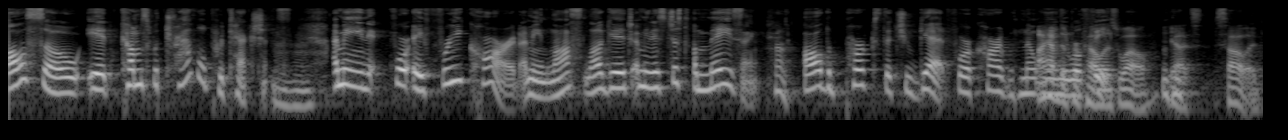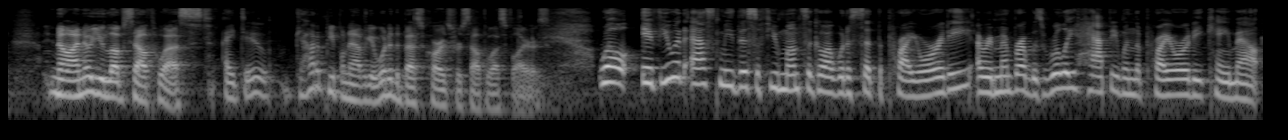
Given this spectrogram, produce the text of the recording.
also, it comes with travel protections. Mm-hmm. I mean, for a free card, I mean, lost luggage, I mean, it's just amazing. All the perks that you get for a card with no I have the annual Propel fee. as well. Yeah, it's solid. No, I know you love Southwest. I do. How do people navigate? What are the best cards for Southwest flyers? Well, if you had asked me this a few months ago, I would have said the priority. I remember I was really happy when the priority came out,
